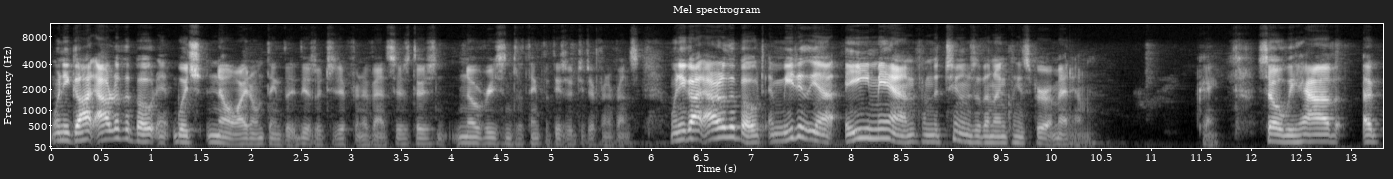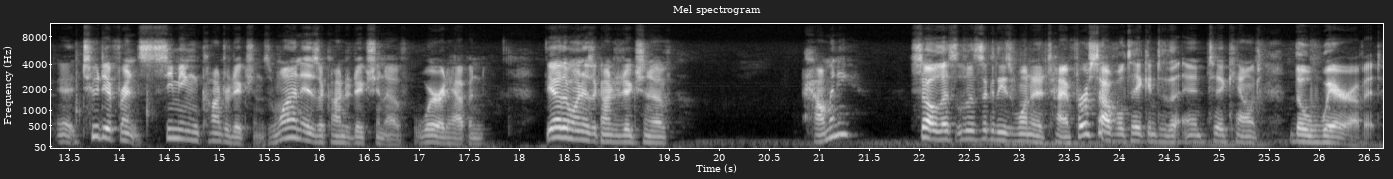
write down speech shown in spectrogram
When he got out of the boat, which, no, I don't think that these are two different events. There's, there's no reason to think that these are two different events. When he got out of the boat, immediately a, a man from the tombs of an unclean spirit met him. Okay, so we have a, a, two different seeming contradictions. One is a contradiction of where it happened. The other one is a contradiction of how many? So let's let's look at these one at a time. First off, we'll take into the into account the where of it.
